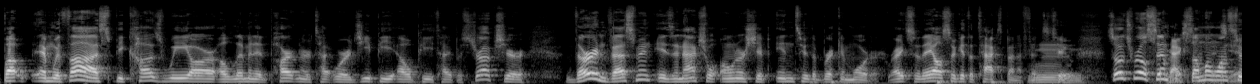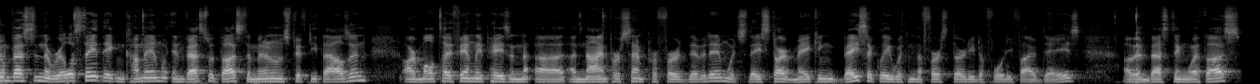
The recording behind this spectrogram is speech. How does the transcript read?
but and with us because we are a limited partner type we're a gplp type of structure their investment is an actual ownership into the brick and mortar right? So they also get the tax benefits mm. too so it's real simple. Tax someone wants yeah. to invest in the real estate they can come in invest with us the minimum is 50000 our multifamily pays a, uh, a 9% preferred dividend which they start making basically within the first 30 to 45 days of investing with us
